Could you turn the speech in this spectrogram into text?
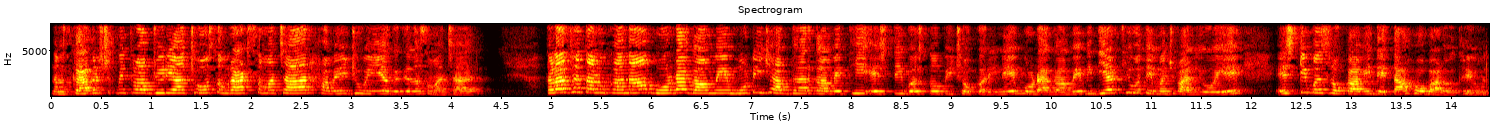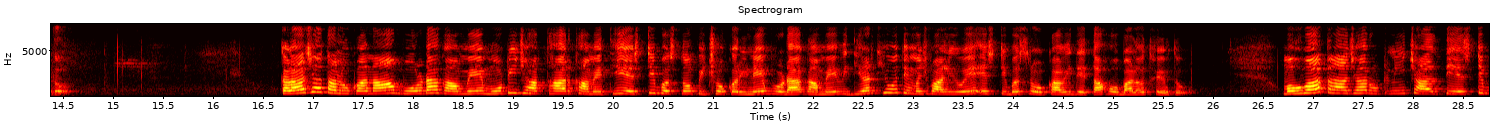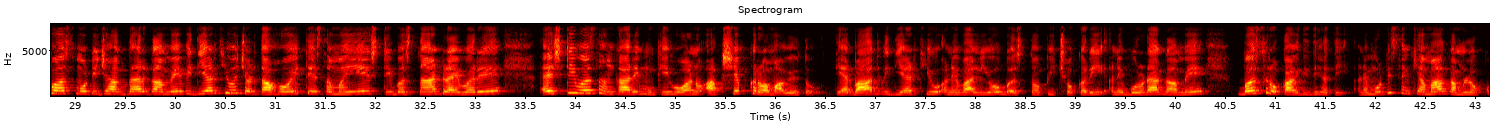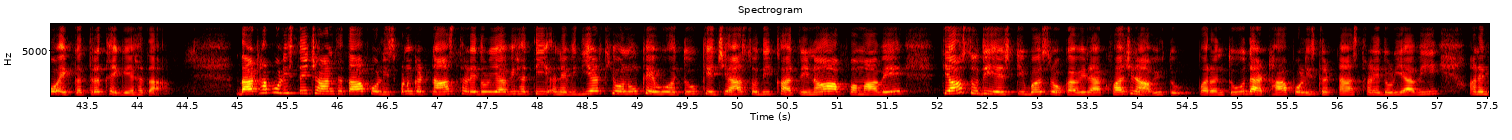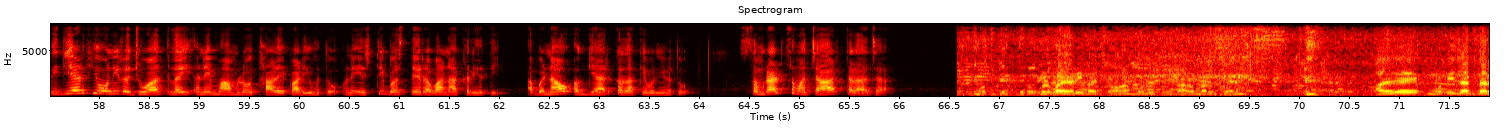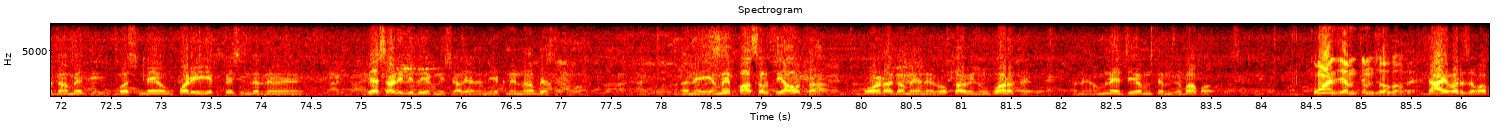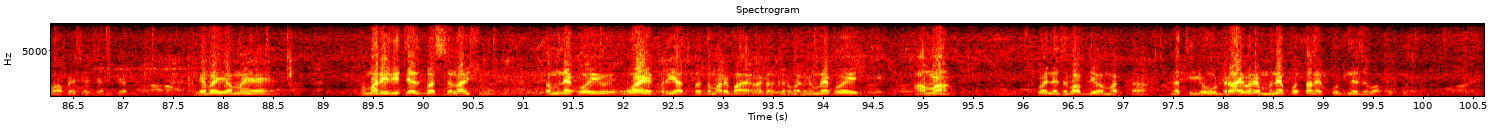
નમસ્કાર દર્શક મિત્રો, આપ જોઈ રહ્યા છો સમ્રાટ સમાચાર. હવે જોઈએ અગત્યના સમાચાર. તળાજા તાલુકાના બોરડા ગામે મોટી જાગધાર ગામેથી એસટી બસનો પીછો કરીને બોરડા ગામે વિદ્યાર્થીઓ તેમજ વાલીઓએ એસટી બસ રોકાવી દેતા હોબાળો થયો હતો. તળાજા તાલુકાના બોરડા ગામે મોટી ઝાકધાર ગામેથી એસટી બસનો પીછો કરીને બોરડા ગામે વિદ્યાર્થીઓ તેમજ વાલીઓએ એસટી બસ રોકાવી દેતા હોબાળો થયો હતો. મહુવા તળાજા રૂટની ચાલતી એસટી બસ મોટી ઝાગધાર ગામે વિદ્યાર્થીઓ ચડતા હોય તે સમયે એસટી બસના ડ્રાઈવરે એસટી બસ હંકારી મૂકી હોવાનો આક્ષેપ કરવામાં આવ્યો હતો. ત્યારબાદ વિદ્યાર્થીઓ અને વાલીઓ બસનો પીછો કરી અને બોરડા ગામે બસ રોકાવી દીધી હતી અને મોટી સંખ્યામાં ગામલોકો એકત્ર થઈ ગયા હતા. દાઠા પોલીસને જાણ થતાં પોલીસ પણ ઘટના સ્થળે દોડી આવી હતી અને વિદ્યાર્થીઓનું કહેવું હતું કે જ્યાં સુધી ખાતરી ન આપવામાં આવે, ત્યાં સુધી એસટી બસ રોકાવી રાખવા જણાવ્યું હતું. પરંતુ દાઠા પોલીસ ઘટના સ્થળે દોડી આવી અને વિદ્યાર્થીઓની રજૂઆત લઈ અને મામલો થાળે પાડ્યો હતો અને એસટી બસને રવાના કરી હતી. આ બનાવ અગિયાર કલાકે બન્યો હતો. સમ્રાટ સમાચાર તળાજા. રોકડભાઈ હરિભાઈ ચૌહાણ બોલું છું કારોબારી ચેરમેન આજે મોટી જાગદાર ગામેથી બસને ઉપાડી એક પેસેન્જરને બેસાડી લીધું એક નિશાળી અને એકને ન બેસાડ્યો. અને અમે પાછળથી આવતા બોરડા ગામે એને રોકાવીને ઊભા રખાયો અને અમને જેમ તેમ જવાબ આપ્યો છે. કોણ જેમ તેમ જવાબ આપે? ડ્રાઈવર જવાબ આપે છે જેમ તેમ કે ભાઈ અમે અમારી રીતે જ બસ ચલાવીશું. તમને કોઈ હોય ફરિયાદ તો તમારે આગળ કરવાની. અમે કોઈ આમાં કોઈને જવાબ દેવા માંગતા નથી. એવું ડ્રાઈવરે મને પોતાને ખુદને જવાબ આપ્યો.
